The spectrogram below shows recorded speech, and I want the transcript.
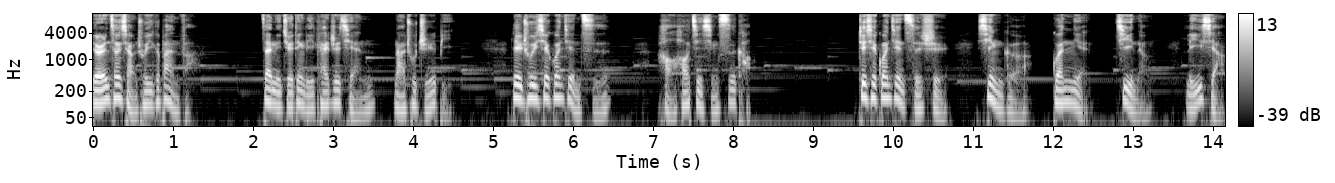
有人曾想出一个办法，在你决定离开之前，拿出纸笔，列出一些关键词。好好进行思考。这些关键词是性格、观念、技能、理想、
